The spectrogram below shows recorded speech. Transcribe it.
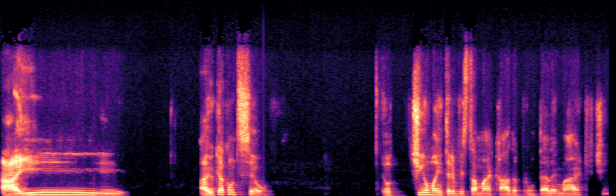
Aí, aí o que aconteceu? Eu tinha uma entrevista marcada para um telemarketing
